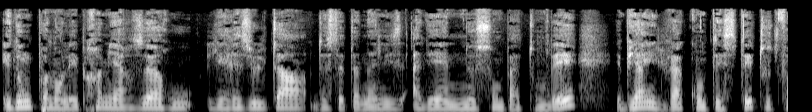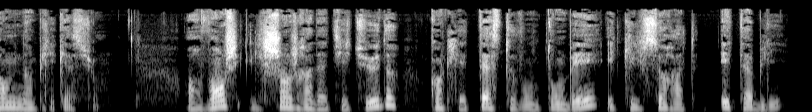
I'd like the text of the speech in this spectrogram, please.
Et donc pendant les premières heures où les résultats de cette analyse ADN ne sont pas tombés, eh bien il va contester toute forme d'implication. En revanche, il changera d'attitude quand les tests vont tomber et qu'il sera établi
